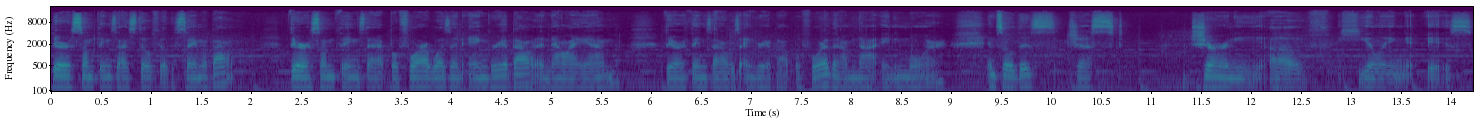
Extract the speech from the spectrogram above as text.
There are some things I still feel the same about. There are some things that before I wasn't angry about and now I am. There are things that I was angry about before that I'm not anymore. And so this just journey of healing is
